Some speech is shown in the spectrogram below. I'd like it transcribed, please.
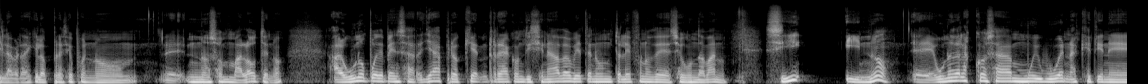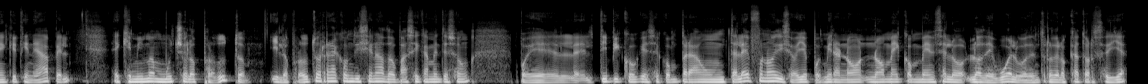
la verdad que los precios pues no, eh, no son malotes, ¿no? Alguno puede pensar, ya, pero es que reacondicionado voy a tener un teléfono de segunda mano. Sí, y no, eh, una de las cosas muy buenas que tiene, que tiene Apple es que miman mucho los productos. Y los productos reacondicionados básicamente son pues el, típico que se compra un teléfono y dice, oye, pues mira, no, no me convence, lo, lo devuelvo dentro de los 14 días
